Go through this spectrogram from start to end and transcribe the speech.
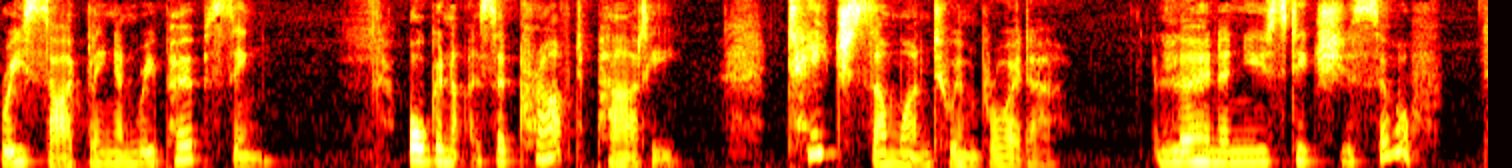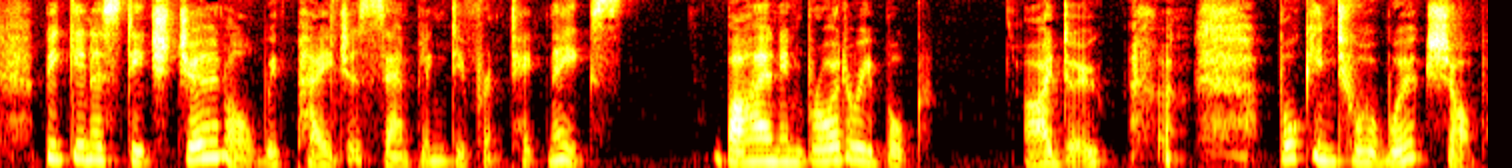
recycling and repurposing. Organise a craft party Teach someone to embroider. Learn a new stitch yourself. Begin a stitch journal with pages sampling different techniques. Buy an embroidery book. I do. Book into a workshop.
